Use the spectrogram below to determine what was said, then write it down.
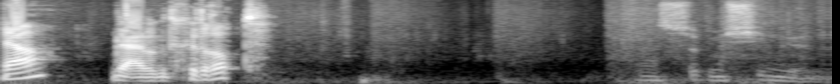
Ja, daar heb ik het gedropt. Een submachine gun.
